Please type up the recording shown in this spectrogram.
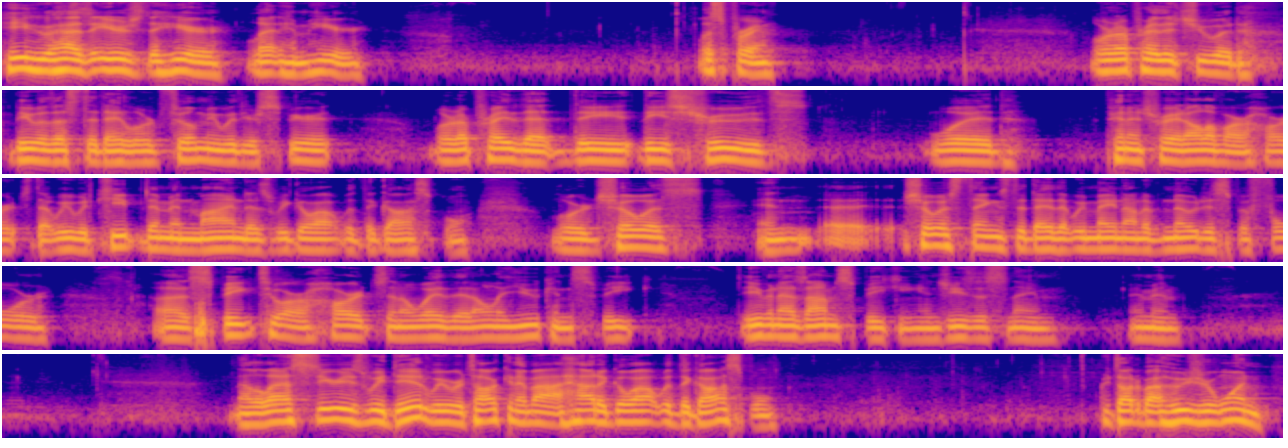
he who has ears to hear, let him hear. Let's pray. Lord, I pray that you would be with us today. Lord, fill me with your spirit. Lord, I pray that the, these truths would penetrate all of our hearts, that we would keep them in mind as we go out with the gospel. Lord, show us and uh, show us things today that we may not have noticed before. Uh, speak to our hearts in a way that only you can speak even as I'm speaking. In Jesus' name, amen. Now, the last series we did, we were talking about how to go out with the gospel. We talked about who's your one,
